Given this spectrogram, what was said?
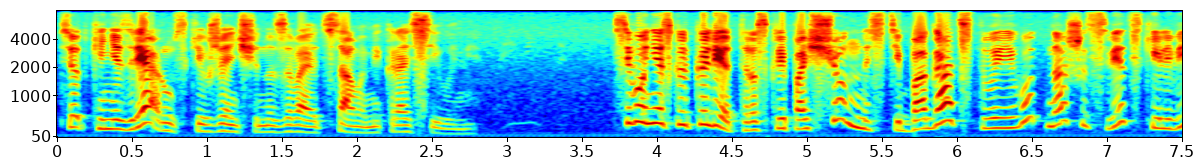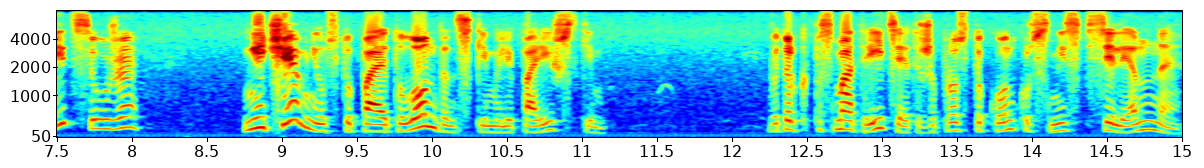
«Все-таки не зря русских женщин называют самыми красивыми». Всего несколько лет раскрепощенности, богатства, и вот наши светские львицы уже ничем не уступают лондонским или парижским. Вы только посмотрите, это же просто конкурс «Мисс Вселенная».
